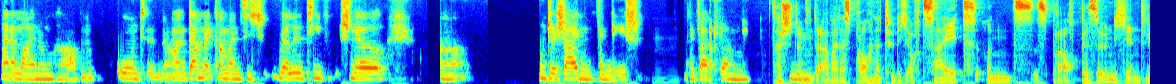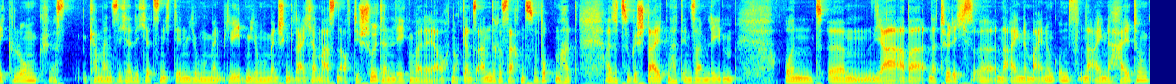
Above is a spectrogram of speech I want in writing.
eine Meinung haben. Und, und damit kann man sich relativ schnell äh, unterscheiden, finde ich. Mhm. Einfach. Ähm, das stimmt, aber das braucht natürlich auch Zeit und es braucht persönliche Entwicklung. Das kann man sicherlich jetzt nicht den jungen, jedem jungen Menschen gleichermaßen auf die Schultern legen, weil er ja auch noch ganz andere Sachen zu wuppen hat, also zu gestalten hat in seinem Leben. Und ähm, ja, aber natürlich äh, eine eigene Meinung und eine eigene Haltung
